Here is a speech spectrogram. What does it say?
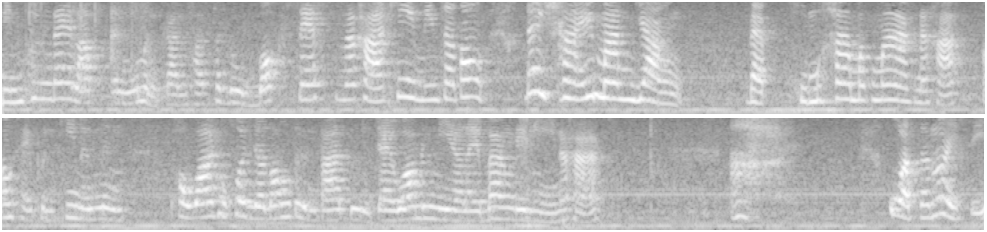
มินเพิ่งได้รับอันนี้เหมือนกันพัสดุบ็อกเซสนะคะ ที่มินจะต้องได้ใช้มันอย่างแบบคุ้มค่ามากๆนะคะ ต้องใช้พื้นที่นิดนึงเพราะว่าทุกคนจะต้องตื่นตาตื่นใจว่ามันมีอะไรบ้างในนี้นะคะอะอวดซะหน่อยสิ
